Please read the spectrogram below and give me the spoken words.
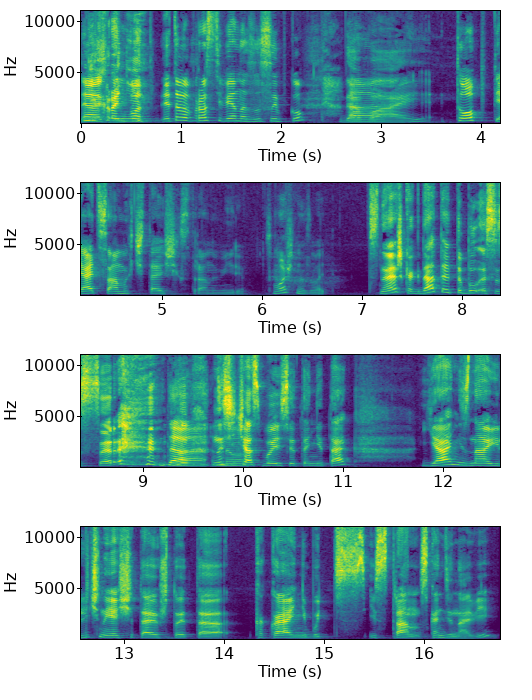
не храни. Вот, это вопрос тебе на засыпку. Давай. А, Топ-5 самых читающих стран в мире. Сможешь назвать? Знаешь, когда-то это был СССР, да, но, но, но сейчас, боюсь, это не так. Я не знаю, лично я считаю, что это какая-нибудь из стран Скандинавии,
